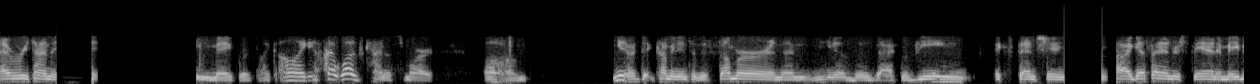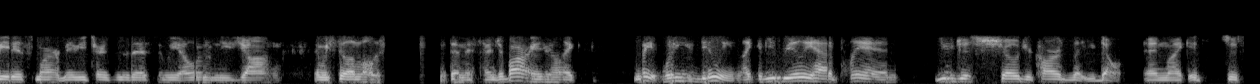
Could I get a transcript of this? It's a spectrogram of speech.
every time that you make where it's like, oh, I guess that was kind of smart. Um, you know, coming into the summer, and then you know the Zach LaVine extension. I guess I understand, and maybe it is smart. Maybe he turns into this, and we own him. He's young, and we still have all this. They sign Jabari, and you're like, wait, what are you doing? Like, if you really had a plan, you just showed your cards that you don't. And like, it's just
